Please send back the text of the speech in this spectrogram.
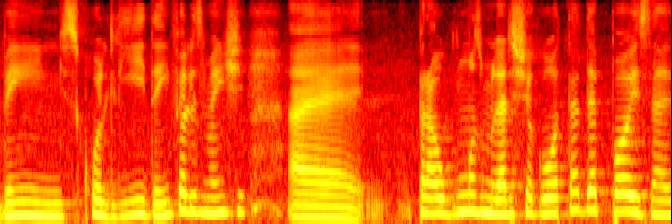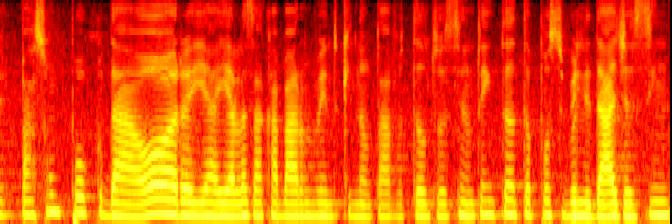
bem escolhida. Infelizmente, é, para algumas mulheres chegou até depois, né? Passou um pouco da hora e aí elas acabaram vendo que não estava tanto assim, não tem tanta possibilidade assim,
